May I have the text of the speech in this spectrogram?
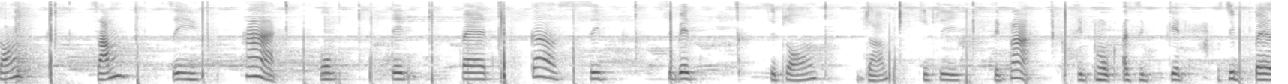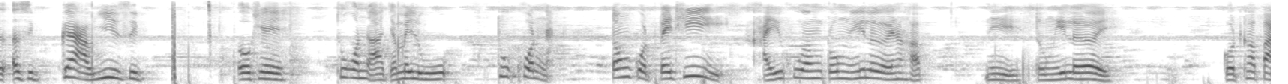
สองสามสี่ห้าหกเจ็ดแปดเก้าสิบสิบเอ็ดสิบสองสิบสามสิบสี่สิบห้าสิบหกอะสิบเจ็ดสิบแปดอะสิบเก้ายี่สิบโอเค ทุกคนอาจจะไม่รู้ ทุกคนน่ะ ต้องกดไปที่ไขควงตรงนี้เลยนะครับ นี่ตรงนี้เลย กดเข้าไป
